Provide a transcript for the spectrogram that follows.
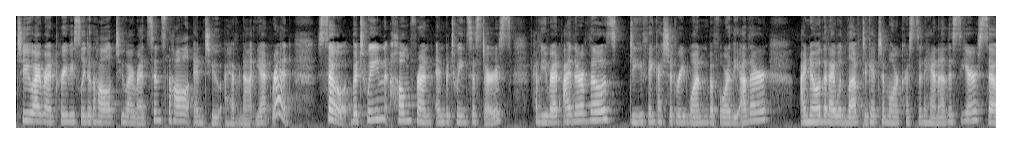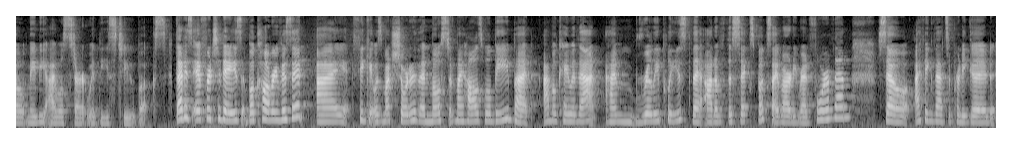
Two I read previously to the haul, two I read since the haul, and two I have not yet read. So between Homefront and Between Sisters, have you read either of those? Do you think I should read one before the other? I know that I would love to get to more Kristin Hannah this year, so maybe I will start with these two books. That is it for today's book haul revisit. I think it was much shorter than most of my hauls will be, but I'm okay with that. I'm really pleased that out of the six books, I've already read four of them. So I think that's a pretty good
